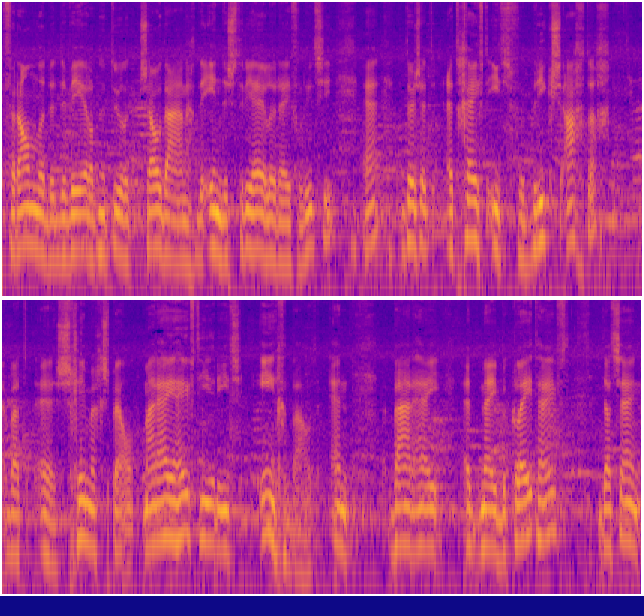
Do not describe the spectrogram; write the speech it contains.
veranderde de wereld natuurlijk zodanig de industriële revolutie. Dus het, het geeft iets fabrieksachtig wat eh, schimmig spel. Maar hij heeft hier iets ingebouwd. En waar hij het mee bekleed heeft, dat zijn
